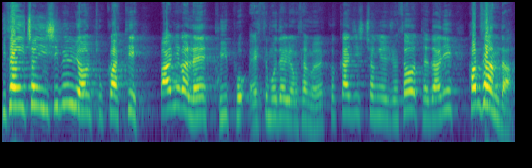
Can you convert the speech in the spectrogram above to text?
이상 2021년 두카티 빠니갈레 V4 S 모델 영상을 끝까지 시청해 주셔서 대단히 감사합니다.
